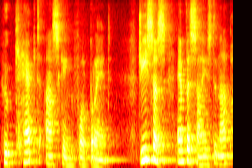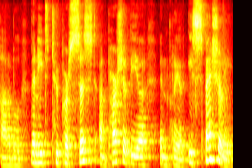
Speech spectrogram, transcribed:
who kept asking for bread. Jesus emphasized in that parable the need to persist and persevere in prayer, especially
